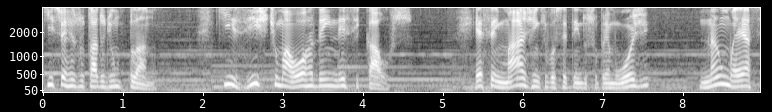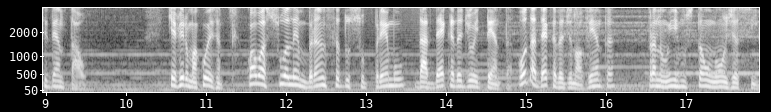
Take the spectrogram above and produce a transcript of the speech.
que isso é resultado de um plano? Que existe uma ordem nesse caos? Essa imagem que você tem do Supremo hoje não é acidental. Quer ver uma coisa? Qual a sua lembrança do Supremo da década de 80 ou da década de 90, para não irmos tão longe assim?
